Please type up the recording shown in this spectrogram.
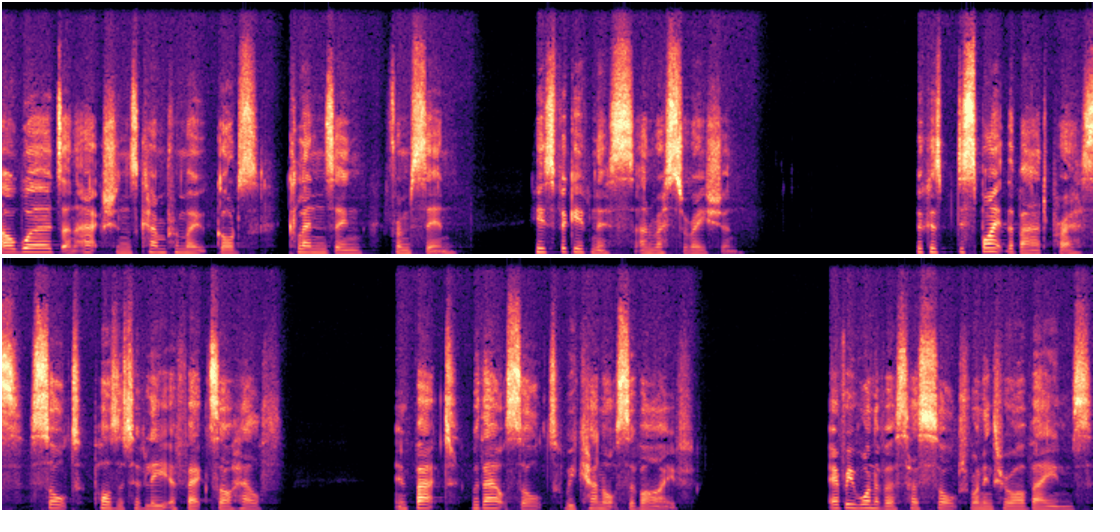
Our words and actions can promote God's cleansing from sin, His forgiveness and restoration. Because despite the bad press, salt positively affects our health. In fact, without salt, we cannot survive. Every one of us has salt running through our veins.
